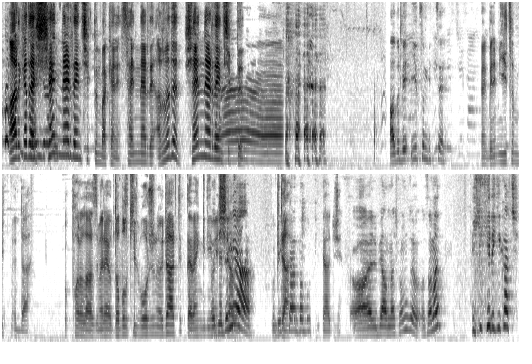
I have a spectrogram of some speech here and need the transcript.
Arkadaş Sen sen nereden çıktın bak hani sen nereden anladın? Sen nereden çıktın? Adı be Ethan bitti. Benim Ethan bitmedi daha. Çok para lazım herhalde. Double kill borcunu öde artık da ben gideyim eşya Ödedim alayım. ya. Bir Bir daha. tane double daha diyeceğim. Aa, öyle bir anlaşmamız yok. O zaman iki kere iki kaç?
